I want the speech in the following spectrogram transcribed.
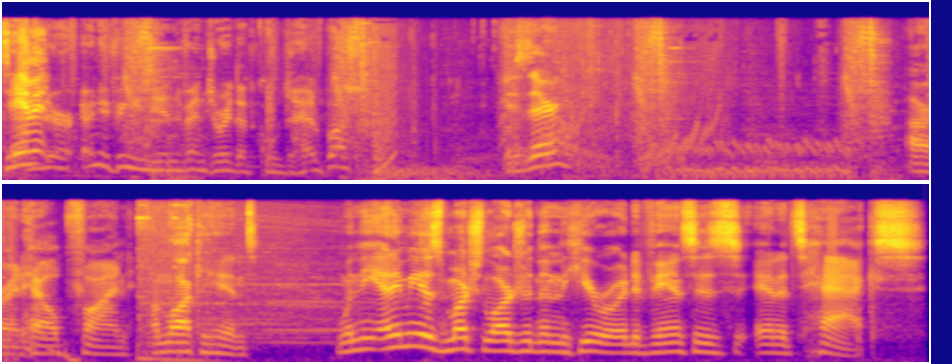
Damn it! Is there anything in the inventory that could help us? Is there? Alright, help, fine. Unlock a hint. When the enemy is much larger than the hero, it advances and attacks.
